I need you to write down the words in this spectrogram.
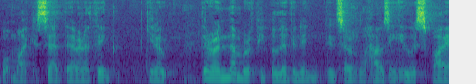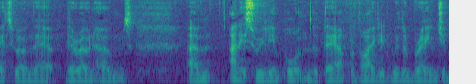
what Mike has said there, and I think you know there are a number of people living in, in social housing who aspire to own their, their own homes. Um, and it's really important that they are provided with a range of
